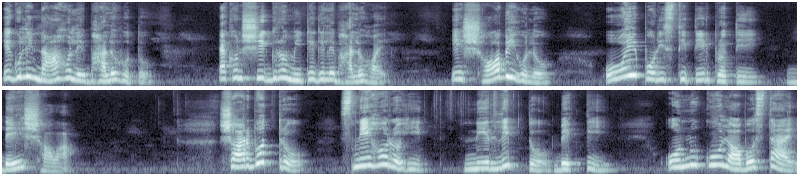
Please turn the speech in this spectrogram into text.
এগুলি না হলে ভালো হতো। এখন শীঘ্র মিটে গেলে ভালো হয়। এ সবই হলো ওই পরিস্থিতির প্রতি দেশ হওয়া। সর্বত্র স্নেহরহিত, নির্লিপ্ত ব্যক্তি অনুকূল অবস্থায়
